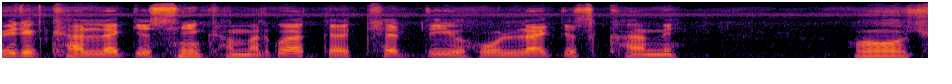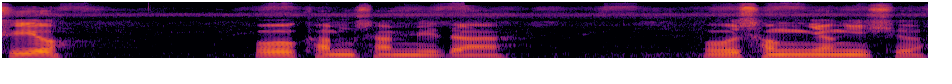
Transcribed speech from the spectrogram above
위리칼레큐스카 마르과카 키티 홀레큐스카니. 오 주여. 오 감사합니다. 오 성령이셔.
